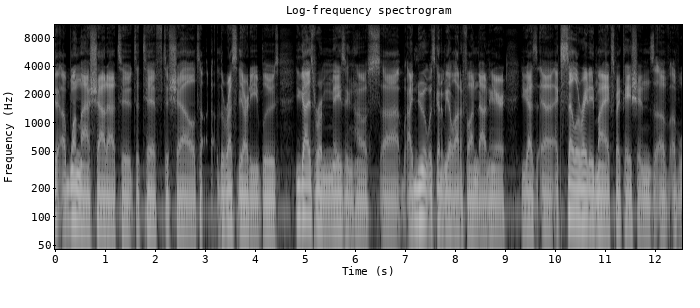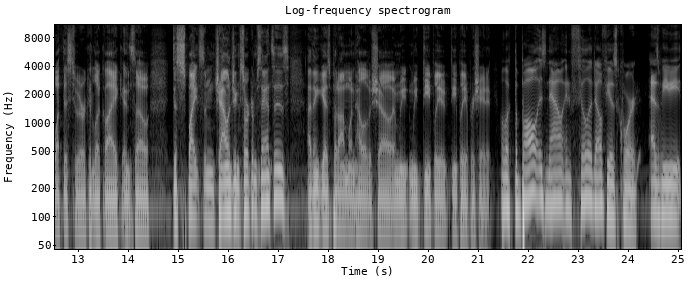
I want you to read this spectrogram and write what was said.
uh, one last shout out to to Tiff, to Shell, to uh, the rest of the RDU Blues. You guys were amazing hosts. Uh, I knew it was going to be a lot of fun down here. You guys uh, accelerated my expectations of of what this tour could look like, and so despite some challenging circumstances, I think you guys put on one hell of a show, and we we deeply deeply appreciate it. well look the ball is now in philadelphia's court as we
